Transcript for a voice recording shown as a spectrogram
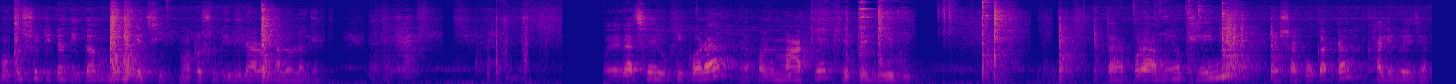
মটরশুঁটিটা দিতাম, ভুলে গেছি। মটরশুঁটি দিলে আরও ভালো লাগে। হয়ে গেছে রুটি করা, এখন মাকে খেতে দিয়ে দিই। তারপর আমিও খেয়ে নিই প্রেশার কুকারটা খালি হয়ে যাক।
